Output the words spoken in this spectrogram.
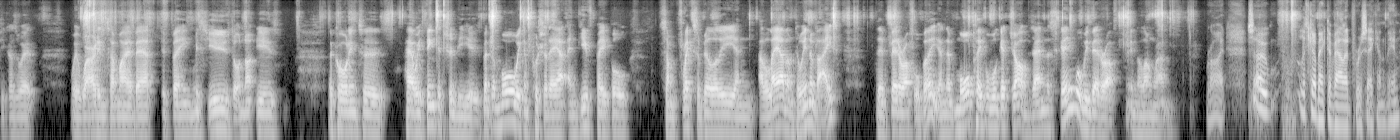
because we're we're worried in some way about it being misused or not used according to how we think it should be used. But the more we can push it out and give people some flexibility and allow them to innovate, the better off we'll be, and the more people will get jobs, and the scheme will be better off in the long run. Right. So let's go back to Valid for a second then.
